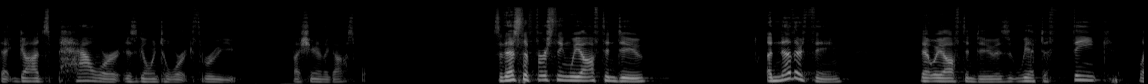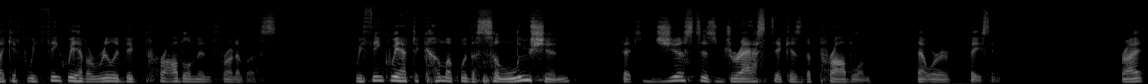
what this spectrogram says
that God's power is going to work through you by sharing the gospel. So that's the first thing we often do. Another thing that we often do is we have to think like if we think we have a really big problem in front of us, we think we have to come up with a solution that's just as drastic as the problem that we're facing. Right?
